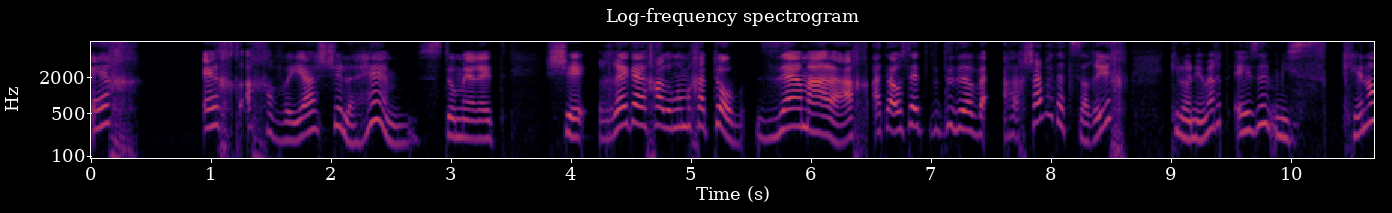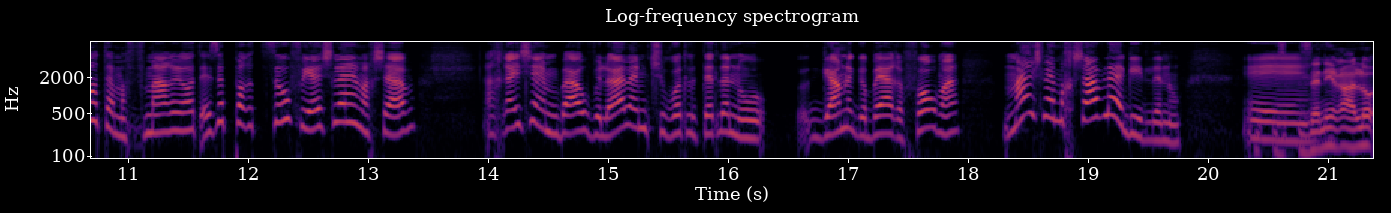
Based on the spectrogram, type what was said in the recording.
איך, איך החוויה שלהם? זאת אומרת, שרגע אחד אומרים לך, טוב, זה המהלך, אתה עושה את זה, ועכשיו אתה צריך, כאילו, אני אומרת, איזה מסכנות המפמ"ריות, איזה פרצוף יש להם עכשיו, אחרי שהם באו ולא היה להם תשובות לתת לנו גם לגבי הרפורמה, מה יש להם עכשיו להגיד לנו? אה, זה- זה נראה לא,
